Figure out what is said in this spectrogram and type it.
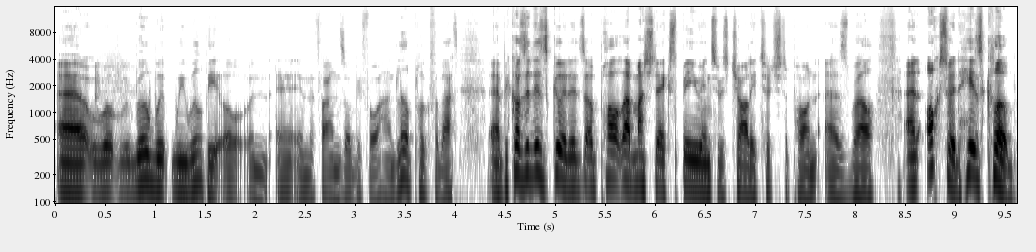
Uh, we'll, we will, we will be in, in the fan zone beforehand. Little plug for that. Uh, because it is good. It's a part of that matchday experience, which Charlie touched upon as well. And Oxford, his club,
